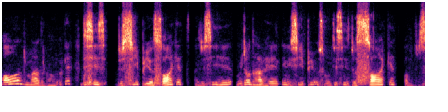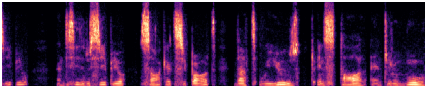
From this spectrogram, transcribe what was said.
old motherboard, okay? This is the CPU socket. As you see here, we don't have here any CPU. So this is the socket of the CPU. And this is the CPU socket support that we use to install and to remove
